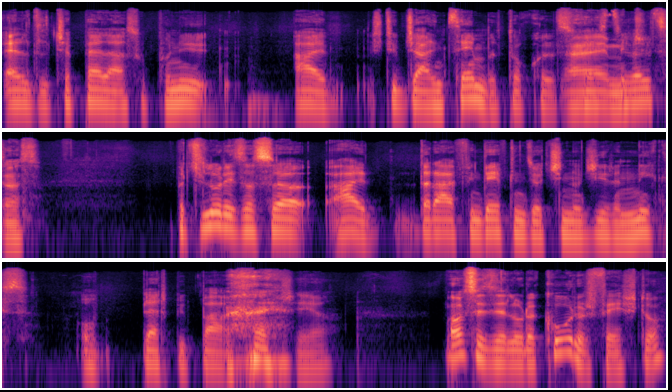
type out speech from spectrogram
el del chapella su ponu ai stib già insieme to quels Hai, mit festivals. das. Perché loro è so ai dara fin definitivamente ci non gira nix o blair più pa. Ja. Se è allora cura il festo?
